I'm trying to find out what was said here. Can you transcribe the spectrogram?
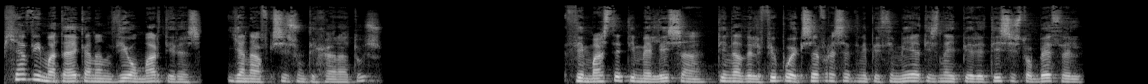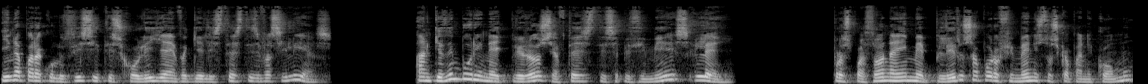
Ποια βήματα έκαναν δύο μάρτυρες για να αυξήσουν τη χαρά τους; Θυμάστε τη Μελίσσα, την αδελφή που εξέφρασε την επιθυμία της να υπηρετήσει στον Μπέθελ ή να παρακολουθήσει τη σχολή για Ευαγγελιστές της Βασιλείας; Αν και δεν μπορεί να εκπληρώσει αυτές τις επιθυμίες, λέει «Προσπαθώ να είμαι πλήρως απορροφημένη στο σκαπανικό μου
